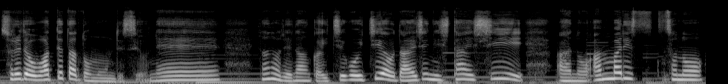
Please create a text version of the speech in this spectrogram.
それで終わってたと思うんですよね。なのでなんか一期一会を大事にしたいしあのあんまりその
